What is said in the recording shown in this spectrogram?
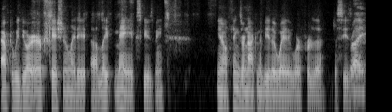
after we do our aerification in late uh, late May, excuse me, you know things are not going to be the way they were for the the season, right.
